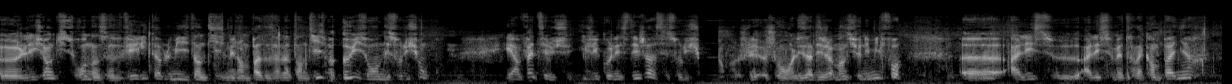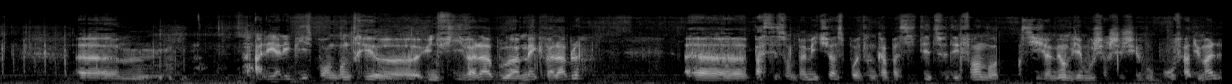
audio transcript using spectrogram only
euh, les gens qui seront dans un véritable militantisme et non pas dans un attentisme, eux, ils auront des solutions. Et en fait, ils les connaissent déjà, ces solutions. On les a déjà mentionnées mille fois. Euh, aller, se, mettre à la campagne, euh, aller à l'église pour rencontrer euh, une fille valable ou un mec valable, passer son permis de chasse pour être en capacité de se défendre si jamais on vient vous chercher chez vous pour vous faire du mal.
